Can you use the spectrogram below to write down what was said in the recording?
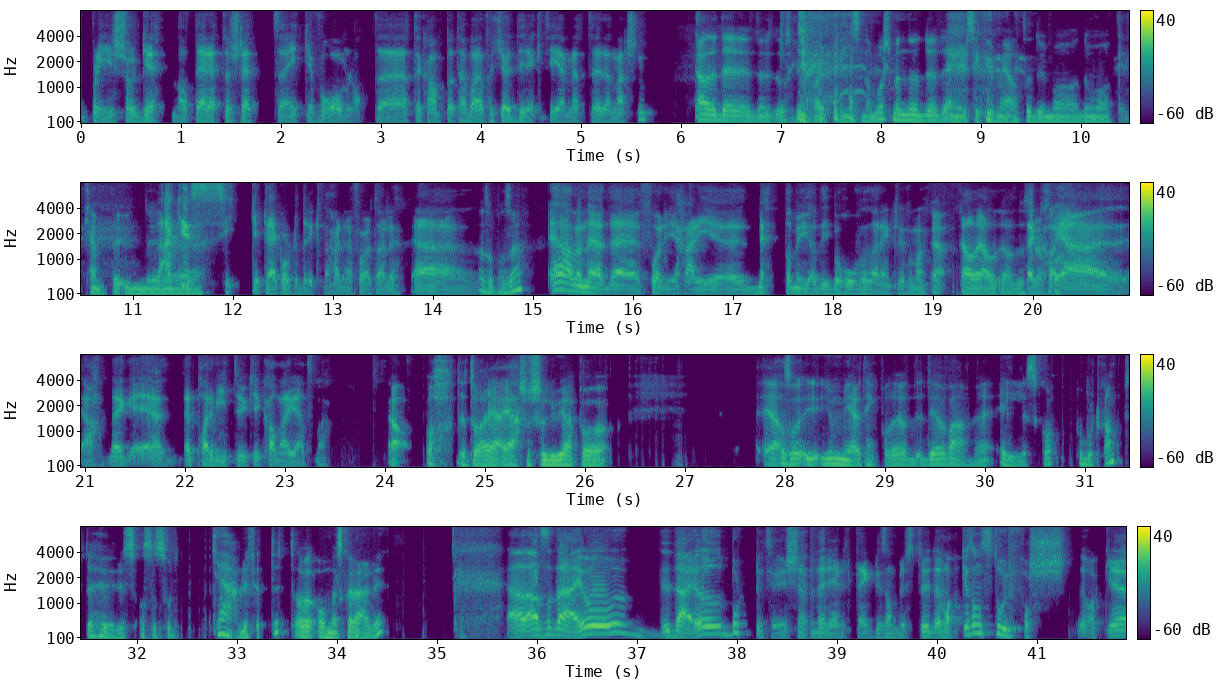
blir så gretten at jeg rett og slett ikke får overnatte etter kampen, at jeg bare får kjøre direkte hjem etter den matchen. Ja, det, det, det, ikke ta pils innabords, men det, det ender sikkert med at du må, du må campe under Det er ikke eh, sikkert jeg kommer til å drikke noe helg, for å være ærlig. Jeg, Såpass, ja? ja, men jeg, det, forrige helg eh, metta mye av de behovene der, egentlig, for meg. Ja, ja, ja, det tror jeg ja, det, et par hvite uker kan være greit for meg. Ja, åh, vet du hva, jeg, jeg er så sjalu jeg på ja, altså, Jo mer jeg tenker på det, det å være med LSK på bortekamp, det høres også så jævlig fett ut, og, om jeg skal være ærlig. Ja, altså det er jo Det er jo bortetur generelt, egentlig, sånn busstur. Det var ikke sånn stor forskjell Det var ikke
